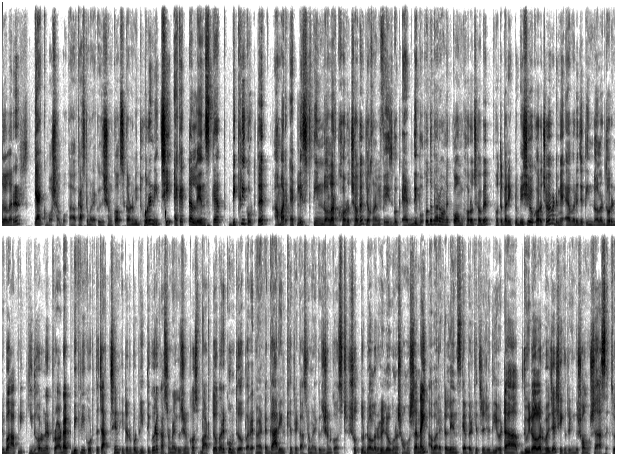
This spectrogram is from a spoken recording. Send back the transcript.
ডলারের ক্যাক বসাবো কাস্টমার অ্যাকুইজিশন কস্ট কারণ আমি ধরে নিচ্ছি, এক একটা লেন্স ক্যাপ বিক্রি করতে আমার অ্যাটলিস্ট তিন ডলার খরচ হবে, যখন আমি ফেসবুক অ্যাড দিব। হতে পারে অনেক কম খরচ হবে, হতে পারে একটু বেশিও খরচ হবে বাট আমি অ্যাভারেজে তিন ডলার ধরে নিব। আপনি কি ধরনের প্রোডাক্ট বিক্রি করতে চাচ্ছেন, এটার উপর ভিত্তি করে কাস্টমার অ্যাকুইজিশন কস্ট বাড়তেও পারে, কমতেও পারে। একটা গাড়ির ক্ষেত্রে কাস্টমার অ্যাকুইজিশন কস্ট সত্তর ডলার হইলেও কোনো সমস্যা নাই। আবার একটা লেন্স ক্যাপের ক্ষেত্রে যদি ওটা দুই ডলার হয়ে যায়, সেক্ষেত্রে কিন্তু সমস্যা আছে। সো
